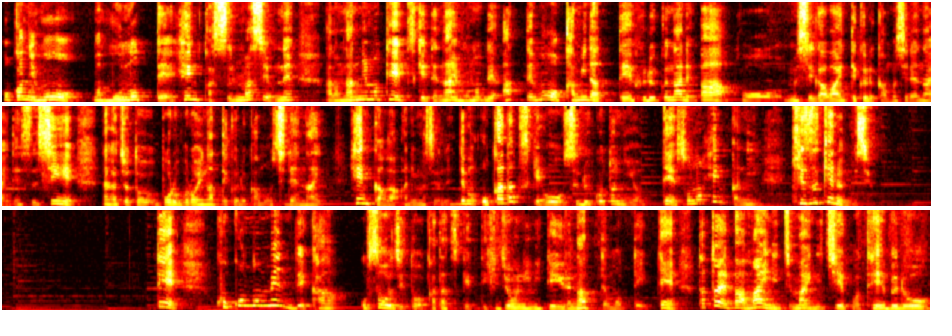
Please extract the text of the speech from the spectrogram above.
他にも、まあ、物って変化しますよね。あの何にも手つけてないものであっても紙だって古くなればこう虫が湧いてくるかもしれないですしなんかちょっとボロボロになってくるかもしれない。変化がありますよね。でもお片付けをすることによってその変化に気づけるんですよ。でここの面でかお掃除とお片付けって非常に似ているなって思っていて例えば毎日毎日こうテーブルを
